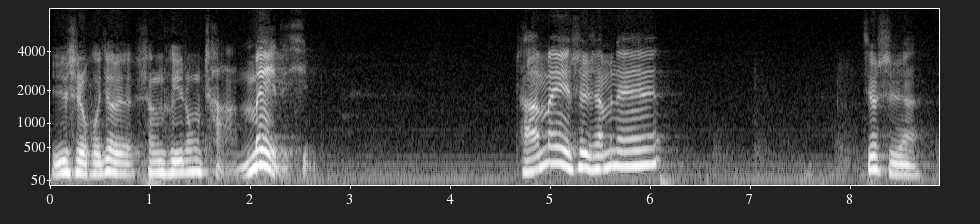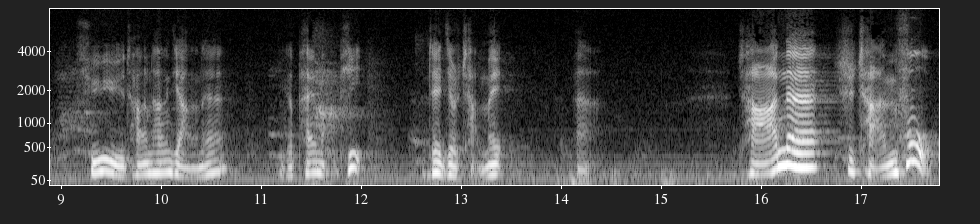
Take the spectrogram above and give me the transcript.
于是乎就生出一种谄媚的心。谄媚是什么呢？就是啊，徐语常常讲的一个拍马屁，这就是谄媚啊。谄呢是谄负。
